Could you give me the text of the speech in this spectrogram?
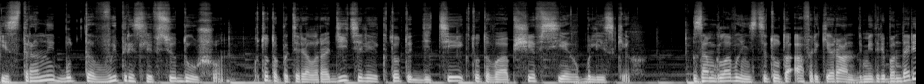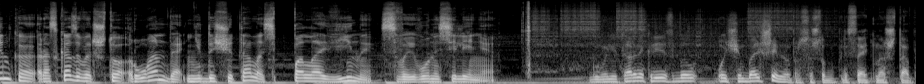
Из страны будто вытрясли всю душу. Кто-то потерял родителей, кто-то детей, кто-то вообще всех близких. Замглавы Института Африки РАН Дмитрий Бондаренко рассказывает, что Руанда не досчиталась половины своего населения. Гуманитарный кризис был очень большим, просто чтобы представить масштаб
